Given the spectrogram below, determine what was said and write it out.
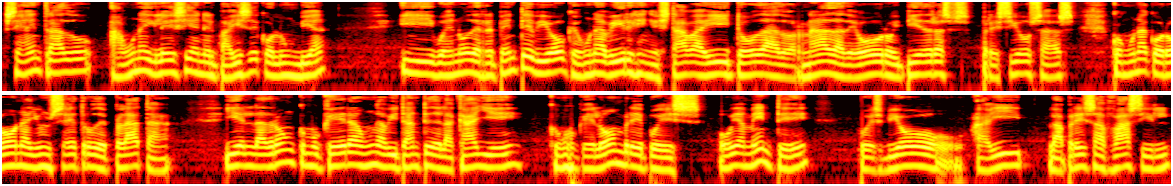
se ha entrado a una iglesia en el país de Colombia y bueno, de repente vio que una virgen estaba ahí toda adornada de oro y piedras preciosas, con una corona y un cetro de plata, y el ladrón como que era un habitante de la calle, como que el hombre pues obviamente pues vio ahí la presa fácil,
